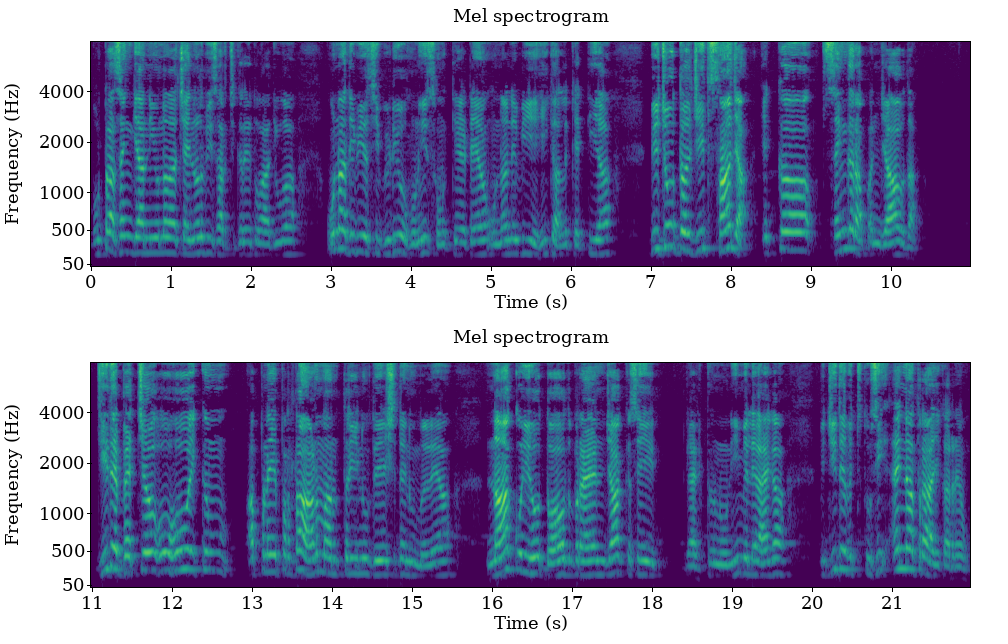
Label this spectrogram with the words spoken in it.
ਬੂਟਾ ਸਿੰਘ ਗਿਆਨੀ ਉਹਨਾਂ ਦਾ ਚੈਨਲ ਵੀ ਸਰਚ ਕਰੇ ਤਾਂ ਆ ਜਾਊਗਾ। ਉਹਨਾਂ ਦੀ ਵੀ ਅਸੀਂ ਵੀਡੀਓ ਹੁਣੀ ਸੁਣ ਕੇ ਹਟਿਆ ਉਹਨਾਂ ਨੇ ਵੀ ਇਹੀ ਗੱਲ ਕੀਤੀ ਆ ਵੀ ਜੋ ਦਲਜੀਤ ਸਾਂਝਾ, ਇੱਕ ਸਿੰਗਰ ਆ ਪੰਜਾਬ ਦਾ, ਜਿਹਦੇ ਵਿੱਚ ਉਹ ਇੱਕ ਆਪਣੇ ਪ੍ਰਧਾਨ ਮੰਤਰੀ ਨੂੰ ਦੇਸ਼ ਦੇ ਨੂੰ ਮਿਲਿਆ। ਨਾ ਕੋਈ ਉਹ ਦੌਦ ਬ੍ਰਾਂਡ ਜਾਂ ਕਿਸੇ ਗੈਸਟਰ ਨੂੰ ਨਹੀਂ ਮਿਲਿਆ ਹੈਗਾ ਵੀ ਜਿਹਦੇ ਵਿੱਚ ਤੁਸੀਂ ਇੰਨਾ ਤਰਾਜ ਕਰ ਰਹੇ ਹੋ।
